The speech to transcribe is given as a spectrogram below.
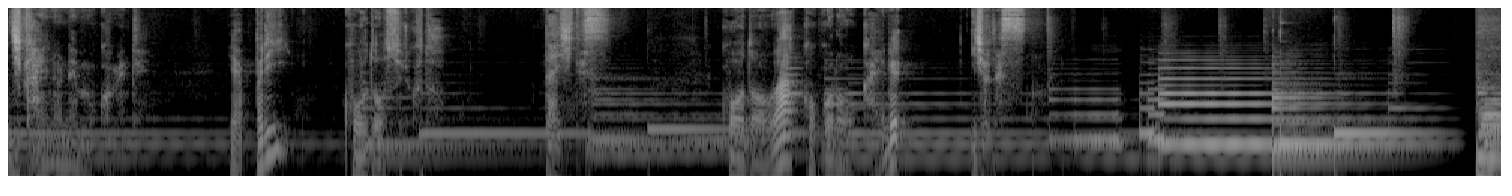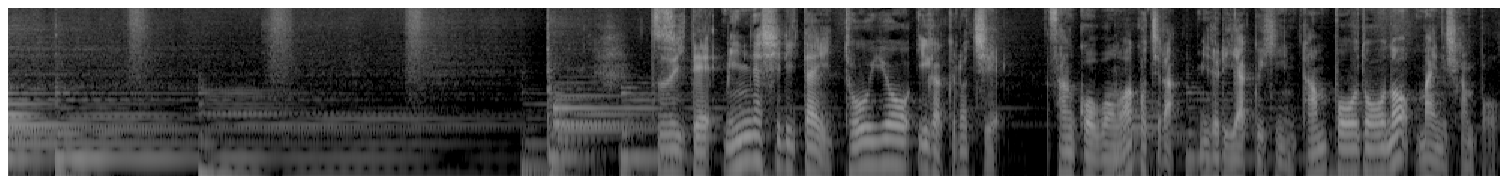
次回の念も込めて。やっぱり行動すること。大事です。行動は心を変える。以上です。てみんな知りたい東洋医学の知恵。参考本はこちら。緑薬品漢方堂の毎日漢方。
